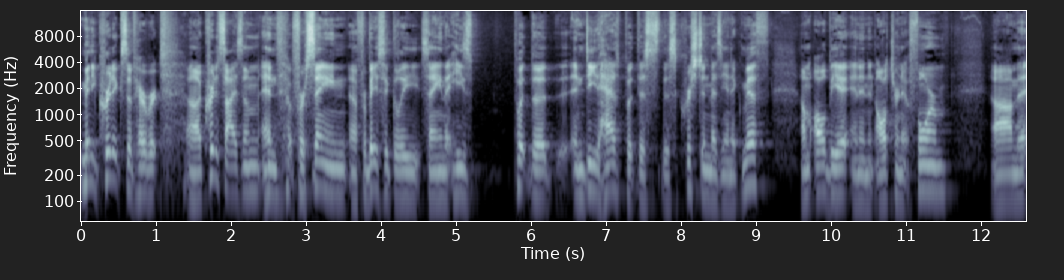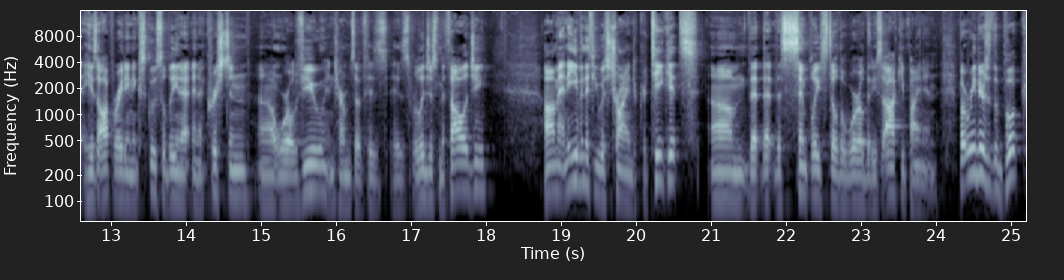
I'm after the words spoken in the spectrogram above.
many critics of Herbert uh, criticize him and for saying, uh, for basically saying that he's put the, indeed has put this, this Christian messianic myth, um, albeit in an alternate form, um, that he's operating exclusively in a, in a Christian uh, worldview in terms of his, his religious mythology. Um, and even if he was trying to critique it, um, that, that this is simply still the world that he's occupying in. But readers of the book,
